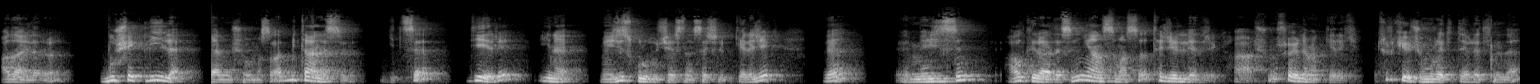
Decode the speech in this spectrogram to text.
adayları bu şekliyle gelmiş olmasalar bir tanesi gitse diğeri yine meclis grubu içerisinde seçilip gelecek ve e, meclisin halk iradesinin yansıması tecelli edecek. Ha şunu söylemek gerek. Türkiye Cumhuriyeti Devleti'nde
